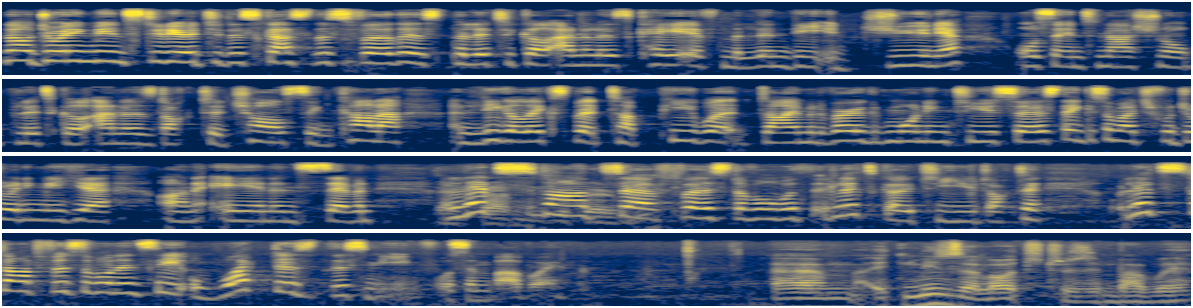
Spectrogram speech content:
Now, joining me in studio to discuss this further is political analyst KF Malindi Jr., also international political analyst Dr. Charles Sinkala, and legal expert Tapiwa Diamond. Very good morning to you, sirs. Thank you so much for joining me here on ANN7. Let's start, uh, first of all, with, let's go to you, Doctor. Let's start, first of all, and see what does this mean for Zimbabwe? Um, it means a lot to Zimbabwe,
